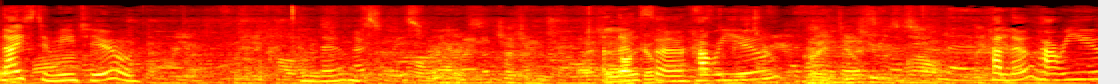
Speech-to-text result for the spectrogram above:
Nice to meet you. Hello. Hello, sir. How are you? Hello, how are you?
